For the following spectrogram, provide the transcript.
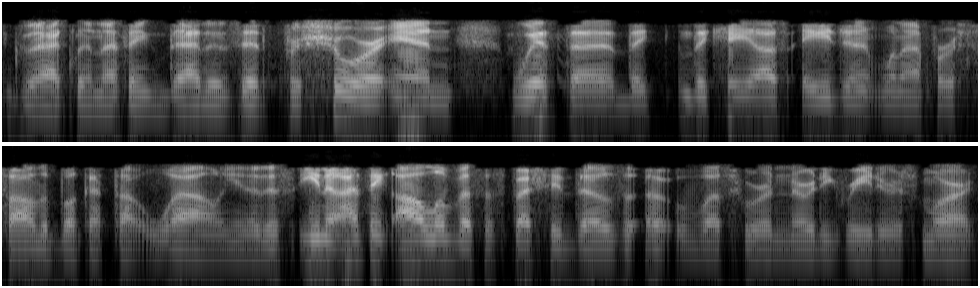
Exactly, and I think that is it for sure. And with uh, the the Chaos Agent, when I first saw the book, I thought, wow, you know this. You know, I think all of us, especially those of us who are nerdy readers, Mark,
